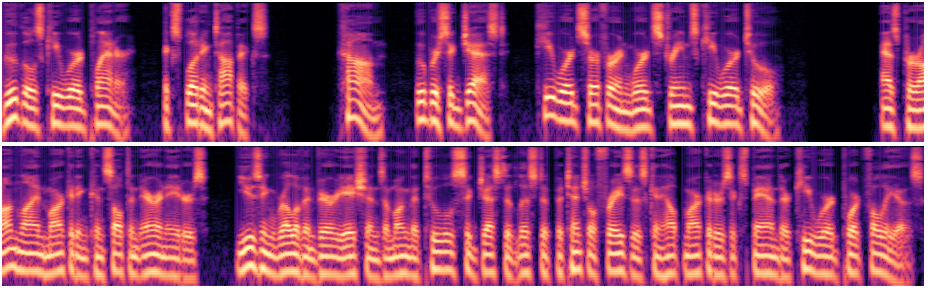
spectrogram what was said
Google's Keyword Planner, Exploding Topics, Com, Ubersuggest, Keyword Surfer, and WordStream's Keyword Tool. As per online marketing consultant Aaron Aders, Using relevant variations among the tool's suggested list of potential phrases can help marketers expand their keyword portfolios.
